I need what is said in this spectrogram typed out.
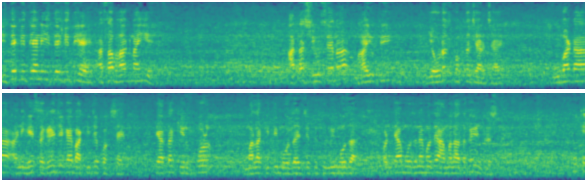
इथे किती आणि इथे किती आहे असा भाग नाही आहे आता शिवसेना महायुती एवढंच फक्त चर्चा आहे. उबाटा आणि हे सगळे जे काय बाकीचे पक्ष आहेत ते आता किरकोळ मला किती मोजायचे ते तुम्ही मोजा पण त्या मोजण्यामध्ये आम्हाला आता काही इंटरेस्ट नाही. ओके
